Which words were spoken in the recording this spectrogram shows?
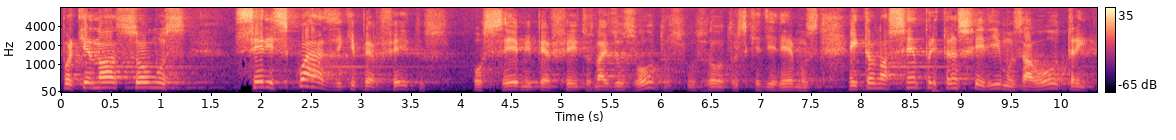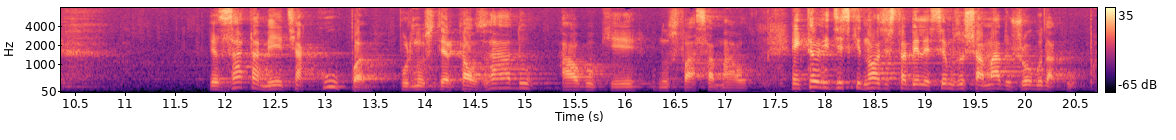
porque nós somos seres quase que perfeitos, ou semi-perfeitos, mas os outros, os outros que diremos. Então nós sempre transferimos a outrem exatamente a culpa por nos ter causado algo que nos faça mal. Então ele diz que nós estabelecemos o chamado jogo da culpa.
